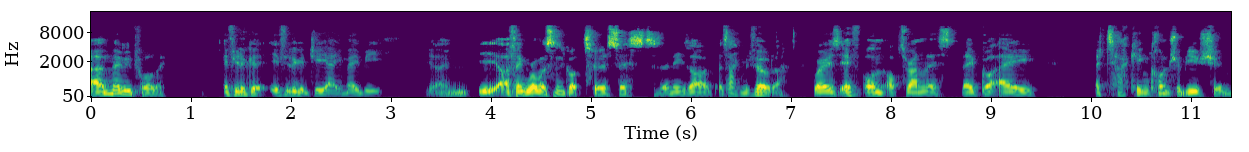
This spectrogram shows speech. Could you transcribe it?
uh, maybe poorly. If you look at if you look at GA, maybe you know, I think Robertson's got two assists and he's our attacking midfielder. Whereas if on Opta Analyst they've got a attacking contribution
